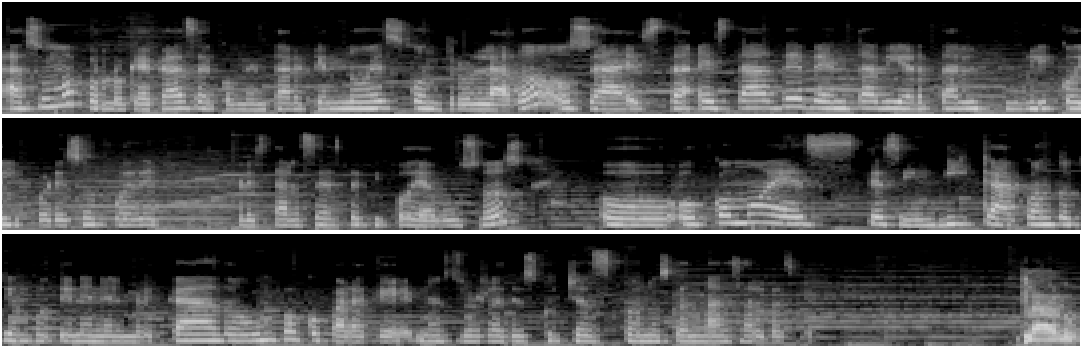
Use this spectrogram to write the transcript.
asumo por lo que acabas de comentar que no es controlado, o sea, está, está de venta abierta al público y por eso puede prestarse a este tipo de abusos? O, o, cómo es que se indica cuánto tiempo tiene en el mercado? Un poco para que nuestros radioescuchas conozcan más al respecto. Claro,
